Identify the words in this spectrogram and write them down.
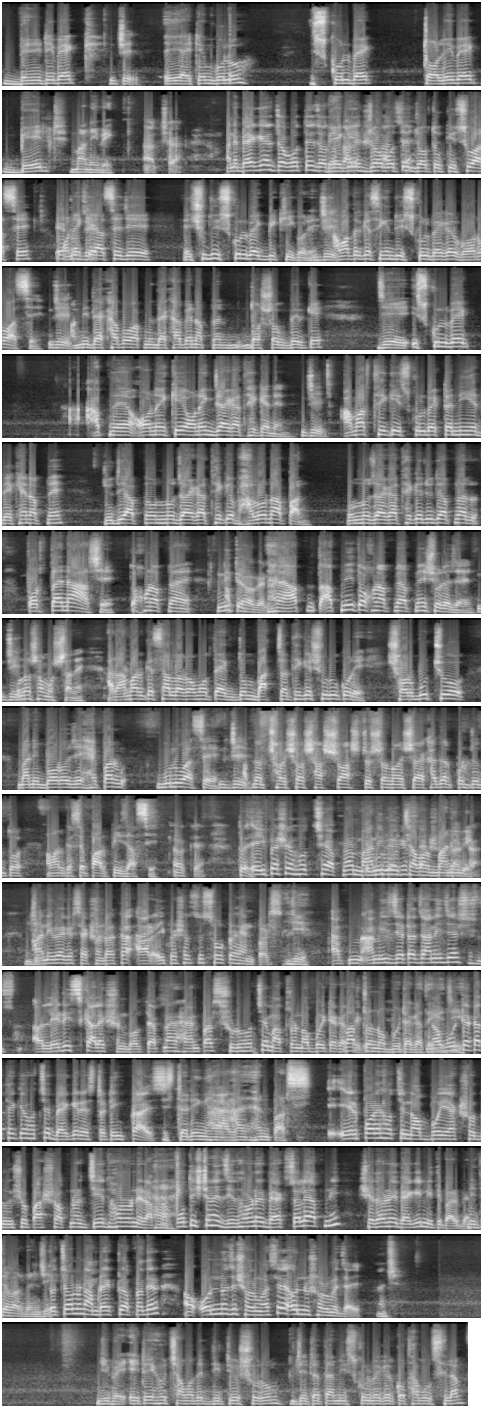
ভ্যানিটি ব্যাগ জি। এই আইটেমগুলো school bag trolley bag belt money bag আচ্ছা মানে ব্যাগের জগতে যত ব্যাগের জগতে যত কিছু আছে অনেকে আছে যে শুধু স্কুল ব্যাগ বিক্রি করে। আমাদের কাছে কিন্তু স্কুল ব্যাগের ঘরও আছে। আমি দেখাবো আপনি দেখাবেন আপনার দর্শকদেরকে যে স্কুল ব্যাগ আপনি অনেকে অনেক জায়গা থেকে নেন। জি। আমার থেকে স্কুল ব্যাগটা নিয়ে দেখেন আপনি যদি আপনি অন্য জায়গা থেকে ভালো না পান অন্য জায়গা থেকে যদি আপনার পর্তায় না আসে তখন আপনার নিতে হবে হ্যাঁ আপ- আপনি তখন আপনি আপনি সরে যায়। কোনো সমস্যা নেই। আর আমার কাছে আল্লাহ রহমতে একদম বাচ্চা থেকে শুরু করে সর্বোচ্চ মানে বড় যে হেপারগুলো আছে। আপনার ছয়শো সাতশো আটশো নয়শো এক হাজার পর্যন্ত আমার কাছে পার পিস আছে। ওকে তো এই পাশে হচ্ছে আপনার মানি ব্যাগ হচ্ছে আমার মানি ব্যাগ মানি ব্যাগের সেকশন রাখা আর এই পাশে হচ্ছে ছোট হ্যান্ড পার্স জি। আমি যেটা জানি যে লেডিস কালেকশন বলতে আপনার হ্যান্ড পার্স শুরু হচ্ছে মাত্র নব্বই টাকা মাত্র থেকে। নব্বই টাকা থেকে নব্বই টাকা থেকে হচ্ছে ব্যাগের starting price starting hand purse এরপরে হচ্ছে নব্বই একশো দুইশো পাঁচশো আপনার যে ধরনের আপনার হ্যাঁ। প্রতিষ্ঠানে যে ধরনের ব্যাগ চলে আপনি সে ধরনের ব্যাগই নিতে পারবেন। নিতে পারবেন জি। তো চলুন আমরা একটু আপনাদের অন্য যে শোরুম আছে অন্য শোরুমে যাই। আচ্ছা। জি ভাই এটাই হচ্ছে আমাদের দ্বিতীয় শোরুম যেটাতে আমি স্কুল ব্যাগের কথা বলছিলাম।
